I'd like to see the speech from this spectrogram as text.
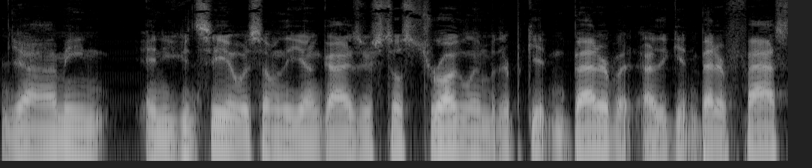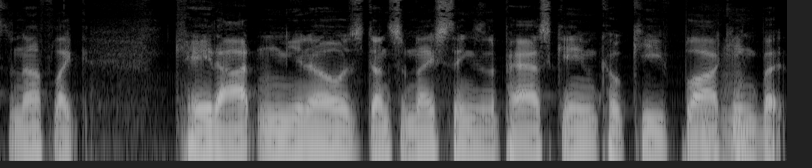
Yeah, I mean, and you can see it with some of the young guys. They're still struggling, but they're getting better. But are they getting better fast enough? Like Cade Otton, you know, has done some nice things in the past game. Ko Kieft blocking, but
